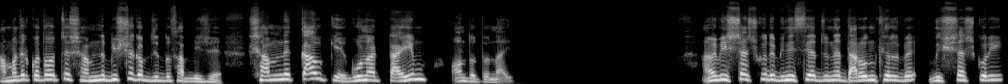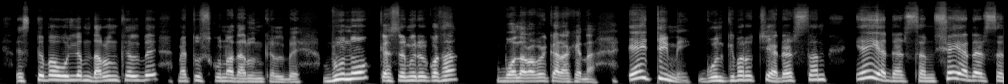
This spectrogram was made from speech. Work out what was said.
আমাদের কথা হচ্ছে সামনে বিশ্বকাপ জিতবো ছাব্বিশে। সামনে কাউকে গুনার টাইম অন্তত নাই। আমি বিশ্বাস করি ভিনিসিয়ার জন্য দারুণ খেলবে। বিশ্বাস করি এস্তেবা উইলিয়াম দারুণ খেলবে ম্যাথুস কোনা দারুণ খেলবে। ব্রুনো ক্যাসেমিরোর কথা বলার অপেক্ষা রাখে না। এই টিমে গোলকিপার হচ্ছে অ্যাডারসন। এই অ্যাডারসন, সেই অ্যাডারসন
